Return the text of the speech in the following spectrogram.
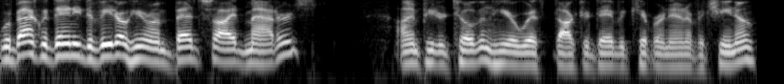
We're back with Danny DeVito here on Bedside Matters. I'm Peter Tilden here with Dr. David Kipper and Anna Vocino.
